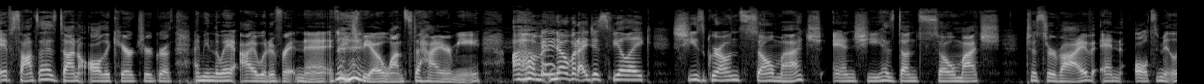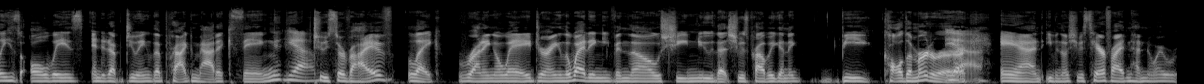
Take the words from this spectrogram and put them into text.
if Sansa has done all the character growth, I mean the way I would have written it if HBO wants to hire me. Um no, but I just feel like she's grown so much and she has done so much to survive and ultimately has always ended up doing the pragmatic thing Yeah. to survive, like running away during the wedding even though she knew that she was probably going to be called a murderer Yeah. and even though she was terrified and had no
